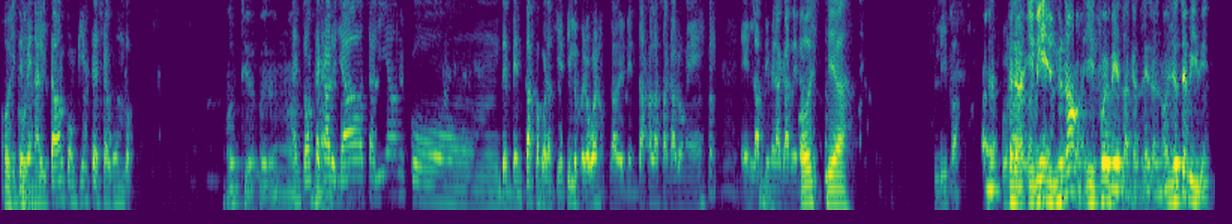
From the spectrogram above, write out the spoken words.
Hostia. penalizaban con 15 segundos. Hostia, pues no. Entonces, claro, ya salían con desventaja, por así decirlo. Pero bueno, la desventaja la sacaron en, en la primera carrera. Hostia. Flipa. Pero, y bien, ¿no? Y fue bien la carrera, ¿no? Yo te vi bien.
